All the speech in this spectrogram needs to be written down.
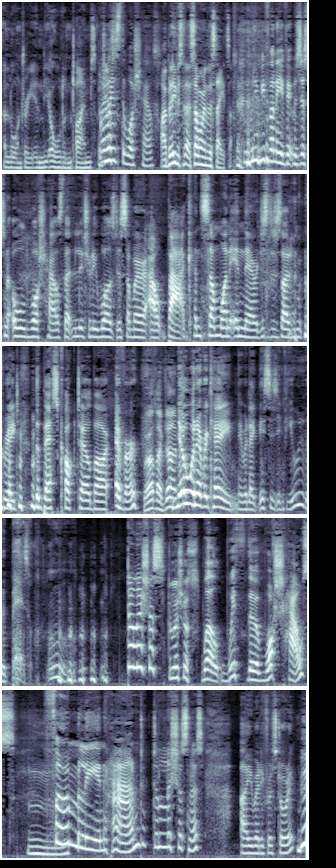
a laundry in the olden times. But Where yes, is the wash house? I believe it's somewhere in the states. Wouldn't it be funny if it was just an old wash house that literally was just somewhere out back and someone in there just decided to create the best cocktail bar ever? well, they've done. No one ever came. They were like, this is infused with basil. Mm. Delicious. Delicious. Well, with the wash house Hmm. firmly in hand, deliciousness. Are you ready for a story? Yeah.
